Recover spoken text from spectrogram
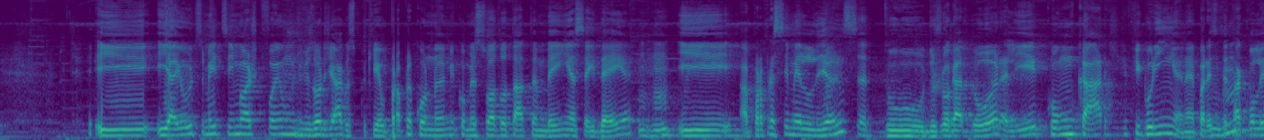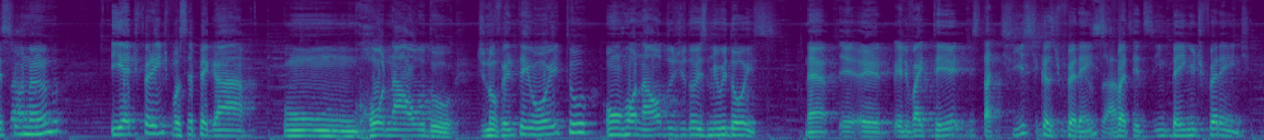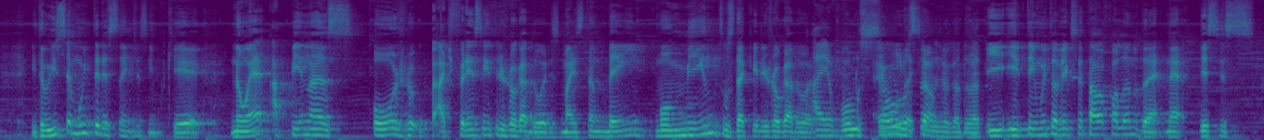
E, e aí o Ultimate Team eu acho que foi um divisor de águas, porque o próprio Konami começou a adotar também essa ideia e a própria semelhança do, do jogador ali com um card de figurinha, né? Parece que você tá colecionando e é diferente você pegar um Ronaldo de 98 ou um Ronaldo de 2002, né? Ele vai ter estatísticas diferentes, Exato. vai ter desempenho diferente. Então isso é muito interessante, assim, porque não é apenas o jo- a diferença entre jogadores, mas também momentos daquele jogador. A evolução, A evolução. daquele jogador. E, e tem muito a ver com o que você estava falando, né? né, Desses,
